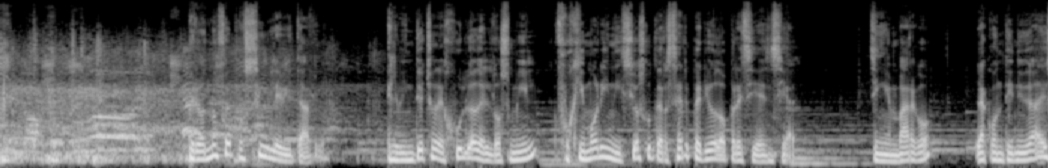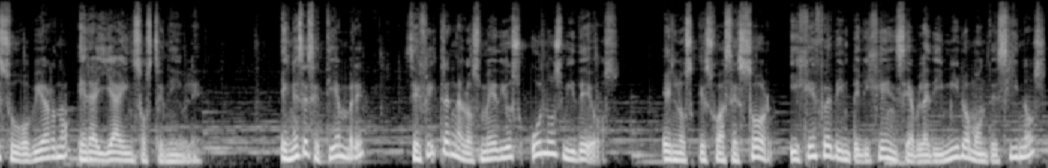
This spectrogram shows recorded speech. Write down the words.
Chimo Fujimori. Pero no fue posible evitarlo. El 28 de julio del 2000, Fujimori inició su tercer periodo presidencial. Sin embargo, la continuidad de su gobierno era ya insostenible. En ese septiembre, se filtran a los medios unos videos en los que su asesor y jefe de inteligencia Vladimiro Montesinos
